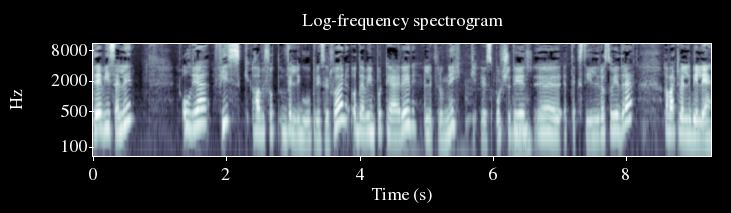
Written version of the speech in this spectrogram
Det vi selger, Olje, fisk har vi fått veldig gode priser for. Og det vi importerer, elektronikk, sportsutstyr, mm. Eh, tekstiler osv., har vært veldig billig.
